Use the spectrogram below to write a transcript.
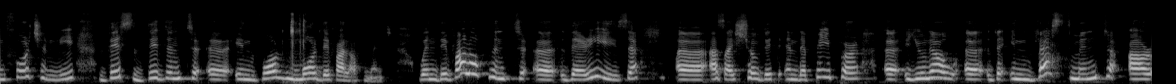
unfortunately, this didn't uh, involve more development. When development uh, there is, as I showed it in the paper, you know, the investment are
